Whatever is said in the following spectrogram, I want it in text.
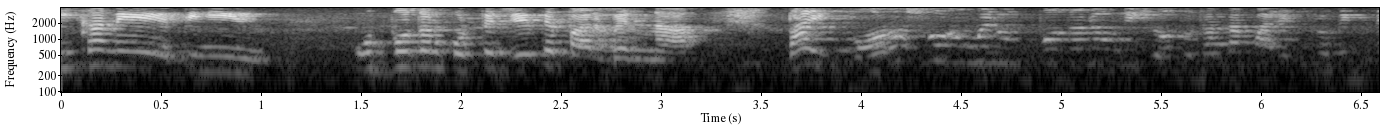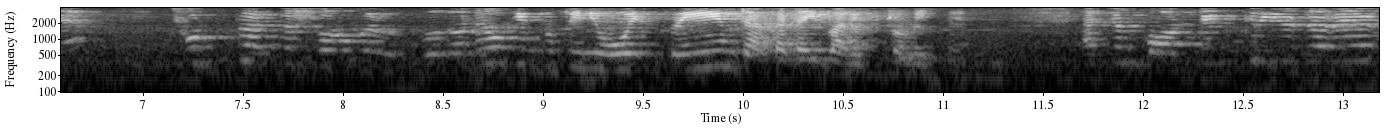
এইখানে তিনি উদ্বোধন করতে যেতে পারবেন না। ভাই, বড় শোরুমের উদ্বোধনে উনি যত টাকা পারিশ্রমিক নেন, ছোট্ট একটা শোরুমের উদ্বোধনেও কিন্তু তিনি ওই সেম টাকাটাই পারিশ্রমিক নেন। একজন কন্টেন্ট ক্রিয়েটরের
